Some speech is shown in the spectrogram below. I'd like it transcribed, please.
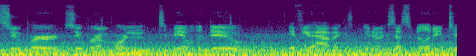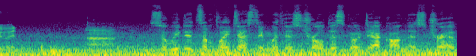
super super important to be able to do if you have you know accessibility to it. Um, so we did some playtesting with his troll disco deck on this trip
